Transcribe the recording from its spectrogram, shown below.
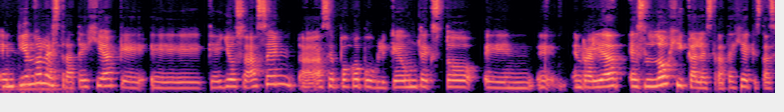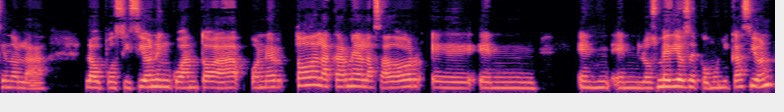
entiendo la estrategia que, eh, que ellos hacen. Hace poco publiqué un texto. En, eh, en, realidad es lógica la estrategia que está haciendo la, la, oposición en cuanto a poner toda la carne al asador eh, en, en, los medios de comunicación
